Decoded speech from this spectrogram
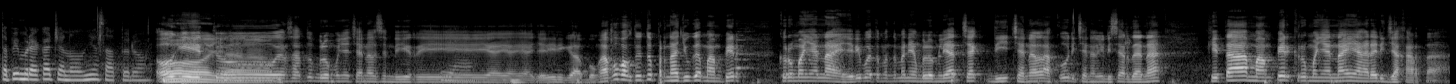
tapi mereka channelnya satu dong. Oh, Oh, gitu. ya. Yang satu belum punya channel sendiri. Iya, iya, iya. Jadi digabung. Aku waktu itu pernah juga mampir ke rumahnya Nai. Jadi buat teman-teman yang belum lihat, cek di channel aku di channel Yudi Sardana. Kita mampir ke rumahnya Nai yang ada di Jakarta.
